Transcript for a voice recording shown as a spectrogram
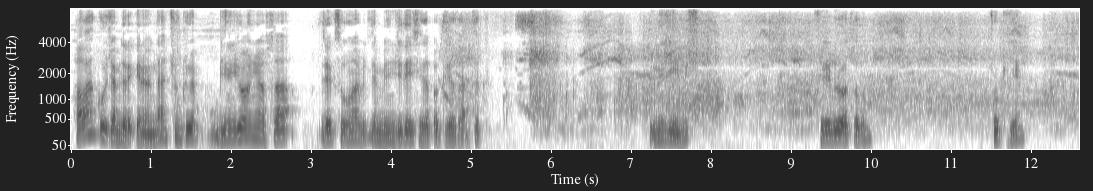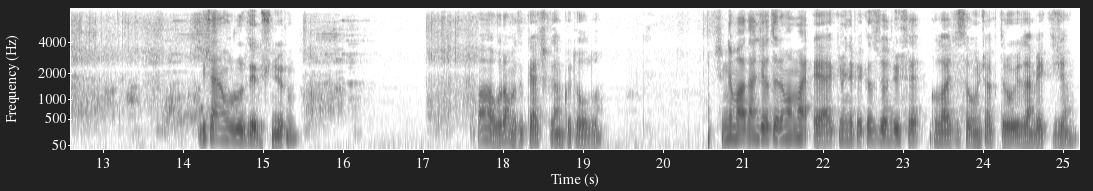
Havan koyacağım direkt en önden. Çünkü birinci oynuyorsa direkt savunabildim. Birinci değilse de bakacağız artık. Birinciymiş. Bir atalım. Çok iyi. Bir tane vururuz diye düşünüyorum. Aa vuramadık. Gerçekten kötü oldu. Şimdi madenci atarım ama eğer ki mini pekası döndüyse kolayca savunacaktır. O yüzden bekleyeceğim.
